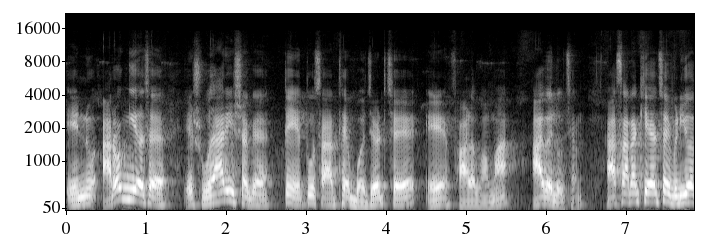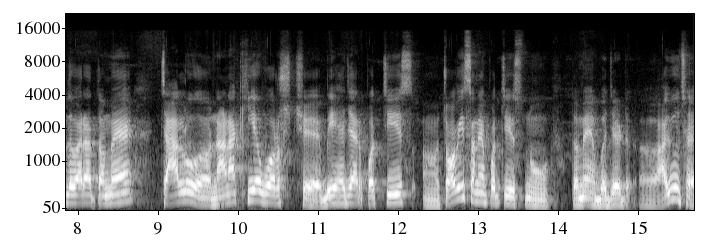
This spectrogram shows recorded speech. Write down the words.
એનું આરોગ્ય છે એ સુધારી શકે તે હેતુ સાથે બજેટ છે એ ફાળવવામાં આવેલું છે. આશા રાખીએ છીએ વીડિયો દ્વારા તમે ચાલુ નાણાકીય વર્ષ છે બે હજાર પચીસ ચોવીસ અને પચીસનું તમે બજેટ આવ્યું છે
